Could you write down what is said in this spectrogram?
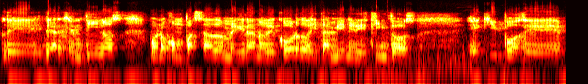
de, argentinos, bueno, con pasado en Belgrano de Córdoba y también en distintos equipos de,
